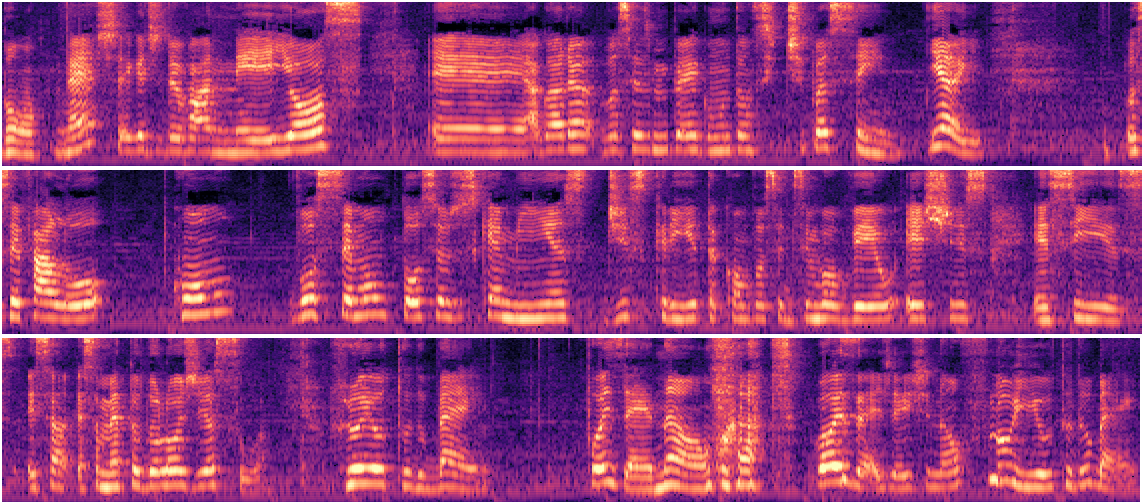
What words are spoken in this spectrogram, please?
Bom, né? Chega de devaneios. É, agora vocês me perguntam se, tipo assim, e aí? Você falou como você montou seus esqueminhas de escrita, como você desenvolveu estes, esses, essa, essa metodologia sua. Fluiu tudo bem? Pois é, não. pois é, gente, não fluiu tudo bem.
